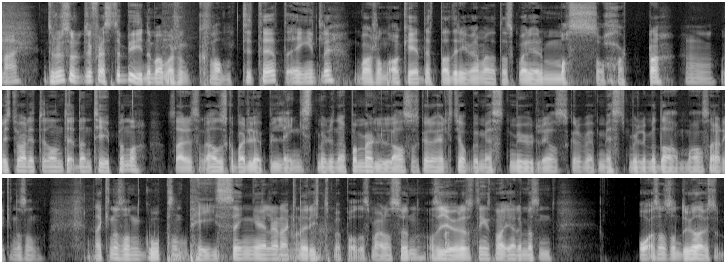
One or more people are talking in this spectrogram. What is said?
Nei. Jeg tror de fleste begynner bare med sånn kvantitet, egentlig. Bare sånn OK, dette driver jeg med, dette skal bare gjøre masse og hardt, da. Mm. Hvis du er litt den, den typen, da. Så er det liksom, ja, du skal bare løpe lengst mulig ned på mølla, og så skal du helst jobbe mest mulig, og så skal du være mest mulig med dama, og så er det ikke noe sånn Det er ikke noe sånn god sånn pacing, eller det er ikke noe rytme på det som er noe sunn. Og så gjør du ting som er- med sånn og, Sånn som du, da. Hvis du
